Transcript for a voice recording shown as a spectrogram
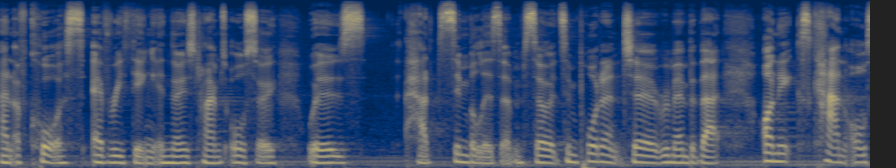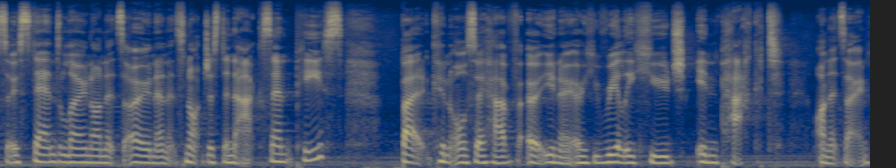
And of course, everything in those times also was had symbolism. So it's important to remember that onyx can also stand alone on its own and it's not just an accent piece, but can also have a, you know a really huge impact on its own.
